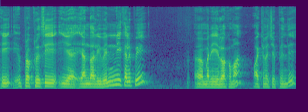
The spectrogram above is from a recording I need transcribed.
ఈ ప్రకృతి ఈ అందాలు ఇవన్నీ కలిపి మరి ఈ లోకమా? వాక్యంలో చెప్పింది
